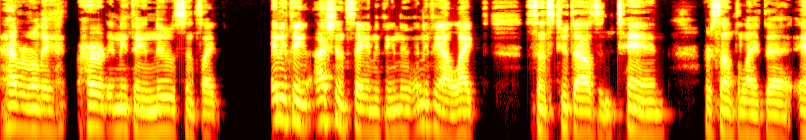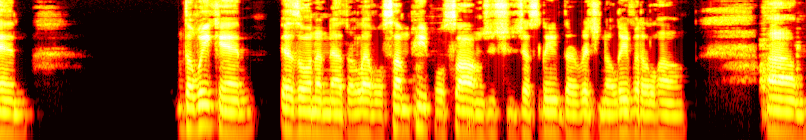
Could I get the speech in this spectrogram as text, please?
I haven't really heard anything new since like anything. I shouldn't say anything new. Anything I liked since 2010 or something like that. And The Weeknd is on another level. Some people's songs you should just leave the original, leave it alone. Um,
